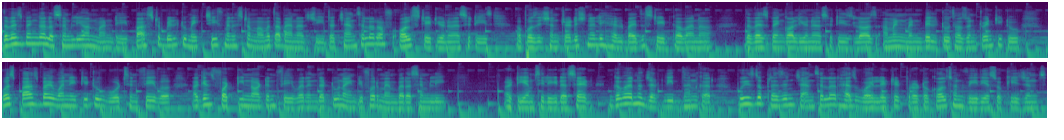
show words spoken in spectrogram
The West Bengal Assembly on Monday passed a bill to make Chief Minister Mamata Banerjee the chancellor of all state universities, a position traditionally held by the state governor. The West Bengal Universities Laws Amendment Bill 2022 was passed by 182 votes in favor against 40 not in favor in the 294 member assembly. A TMC leader said Governor Jagdeep Dhankhar, who is the present chancellor, has violated protocols on various occasions.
